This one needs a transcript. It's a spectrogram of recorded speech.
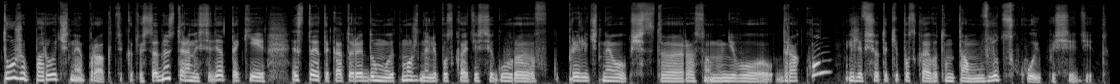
тоже порочная практика. То есть, с одной стороны, сидят такие эстеты, которые думают, можно ли пускать Исигура в приличное общество, раз он у него дракон, или все таки пускай вот он там в людской посидит.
